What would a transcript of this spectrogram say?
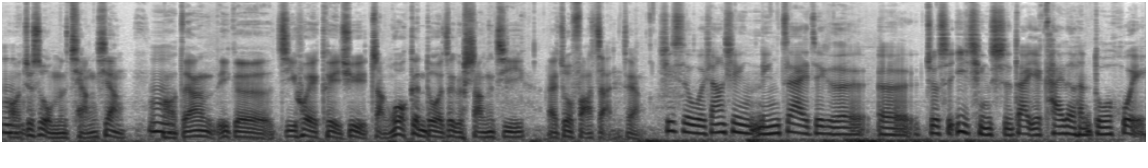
哦，就是我们的强项，哦，这样一个机会可以去掌握更多的这个商机来做发展，这样。其实我相信您在这个呃，就是疫情时代也开了很多会，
